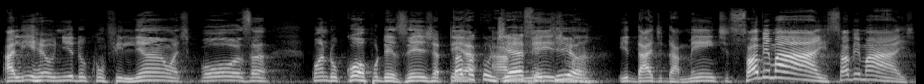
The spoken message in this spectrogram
Ali reunido com o filhão, a esposa. Quando o corpo deseja ter Tava com o Jeff mesma... aqui, ó Idade da Mente. Sobe mais, sobe mais.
